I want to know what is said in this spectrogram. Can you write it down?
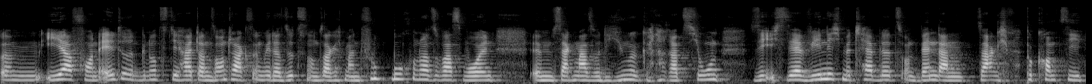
ähm, eher von Älteren genutzt, die halt dann sonntags irgendwie da sitzen und, sage ich mal, einen Flug buchen oder sowas wollen. Ähm, ich sag mal so, die junge Generation sehe ich sehr wenig mit Tablets und wenn dann, sage ich mal, bekommt sie,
